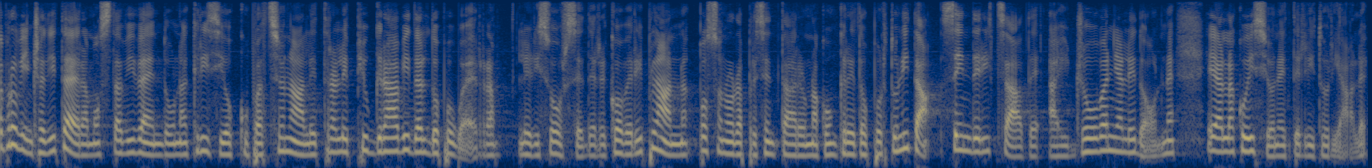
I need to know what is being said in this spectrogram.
La provincia di Teramo sta vivendo una crisi occupazionale tra le più gravi dal dopoguerra. Le risorse del Recovery Plan possono rappresentare una concreta opportunità se indirizzate ai giovani, alle donne e alla coesione territoriale.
